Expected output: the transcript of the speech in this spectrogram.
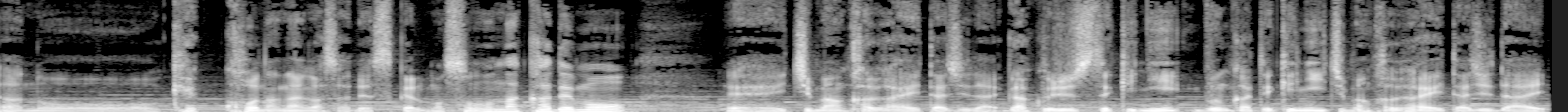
あの結構な長さですけどもその中でも、えー、一番輝いた時代学術的に文化的に一番輝いた時代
